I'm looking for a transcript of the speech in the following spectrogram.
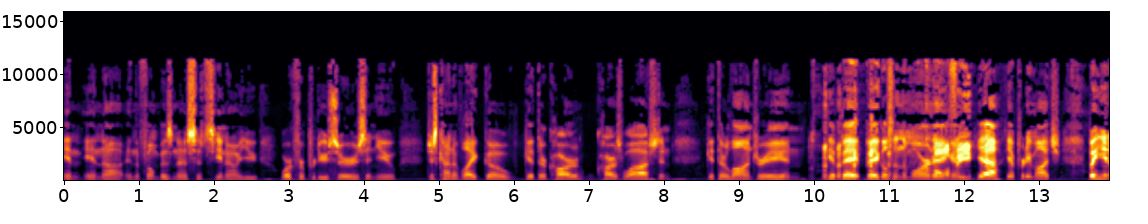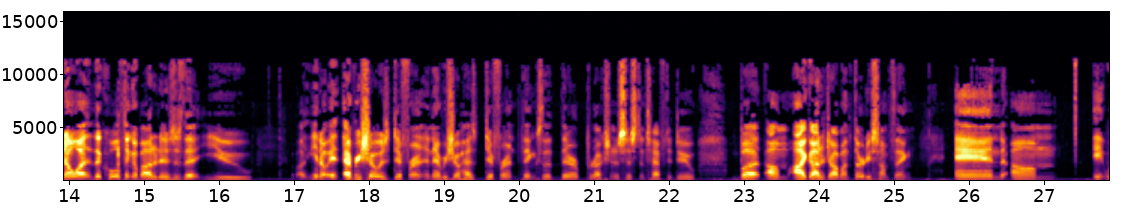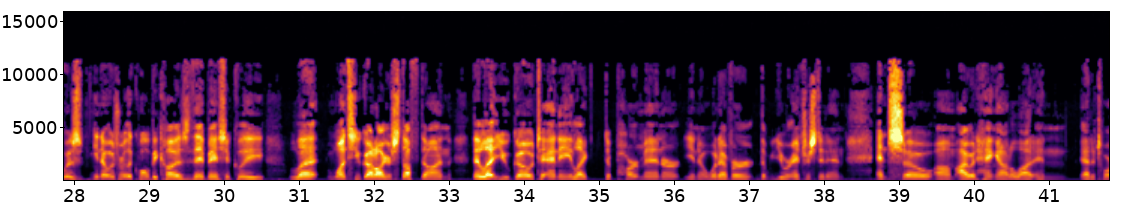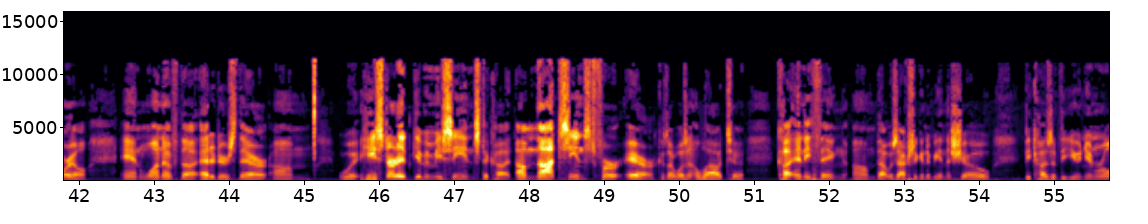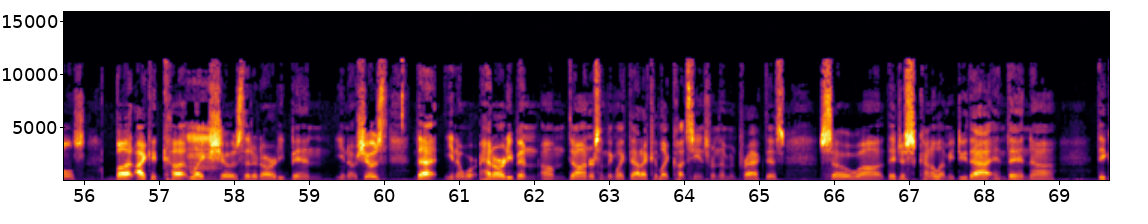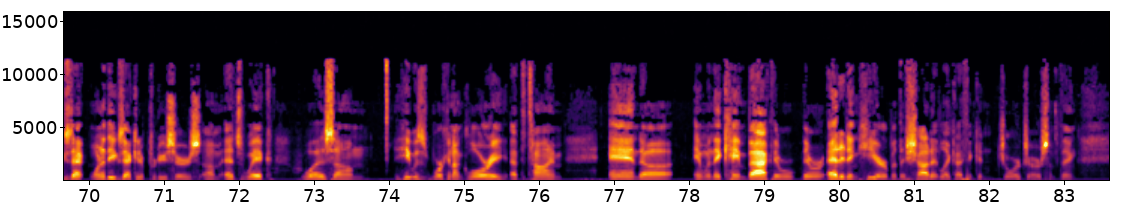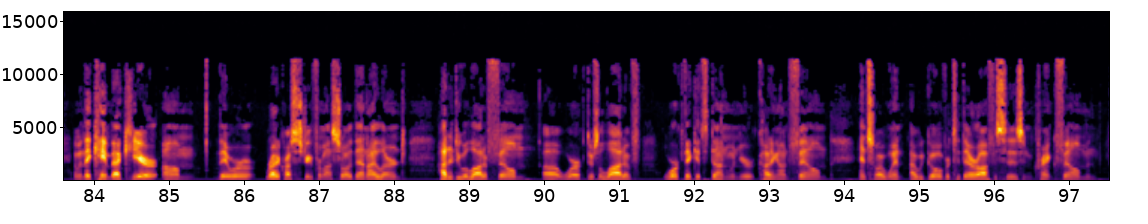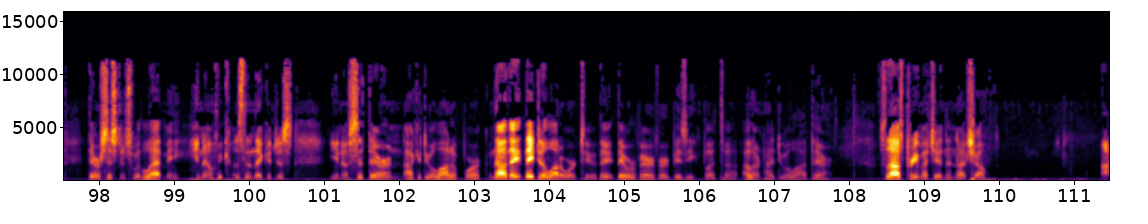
in in uh, in the film business. It's you know you work for producers and you just kind of like go get their car cars washed and get their laundry and get ba- bagels in the morning. and- yeah, yeah, pretty much. But you know what? The cool thing about it is, is that you, uh, you know, it, every show is different, and every show has different things that their production assistants have to do. But um, I got a job on Thirty Something, and um, it was, you know, it was really cool because they basically let once you got all your stuff done, they let you go to any like department or you know whatever that you were interested in, and so um, I would hang out a lot in editorial, and one of the editors there, um, w- he started giving me scenes to cut. Um, not scenes for air because I wasn't allowed to cut anything um, that was actually going to be in the show because of the union rules. But I could cut like shows that had already been, you know, shows that you know were, had already been um, done or something like that. I could like cut scenes from them in practice. So uh, they just kind of let me do that, and then uh, the exec, one of the executive producers, um, Ed Zwick, was um, he was working on Glory at the time, and uh, and when they came back, they were they were editing here, but they shot it like I think in Georgia or something. And when they came back here, um, they were right across the street from us. So then I learned how to do a lot of film uh, work. There's a lot of work that gets done when you're cutting on film, and so I went. I would go over to their offices and crank film, and their assistants would let me, you know, because then they could just, you know, sit there and I could do a lot of work. No, they they did a lot of work too. They they were very very busy, but uh, I learned how to do a lot there. So that was pretty much it in a nutshell.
